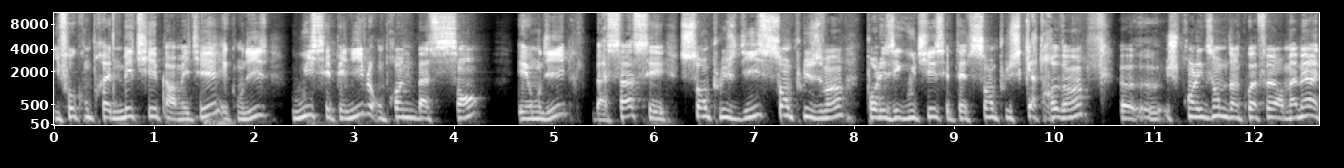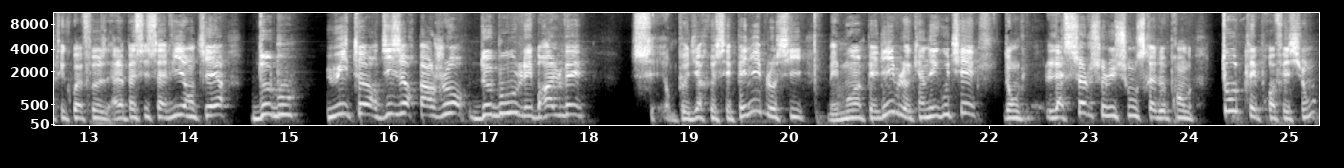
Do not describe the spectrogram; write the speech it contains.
Il faut qu'on prenne métier par métier et qu'on dise oui, c'est pénible, on prend une base 100 et on dit bah ça c'est 100 plus 10, 100 plus 20 pour les égoutiers, c'est peut-être 100 plus 80. Euh, euh, je prends l'exemple d'un coiffeur, ma mère était coiffeuse, elle a passé sa vie entière debout 8 heures, 10 heures par jour, debout, les bras levés. On peut dire que c'est pénible aussi, mais moins pénible qu'un égoutier. Donc la seule solution serait de prendre toutes les professions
